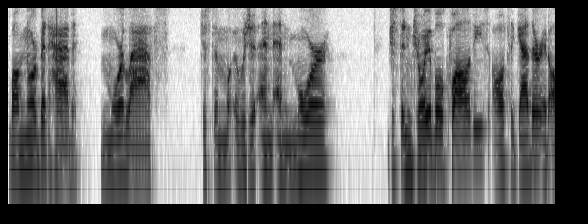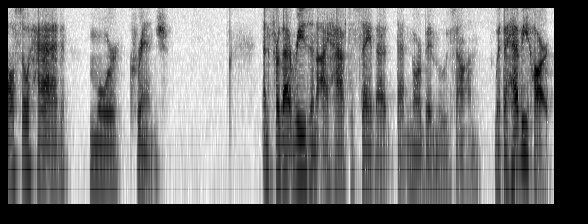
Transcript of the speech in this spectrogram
while Norbit had more laughs, just a, it was ju- and and more just enjoyable qualities altogether, it also had more cringe. And for that reason, I have to say that that Norbit moves on with a heavy heart.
